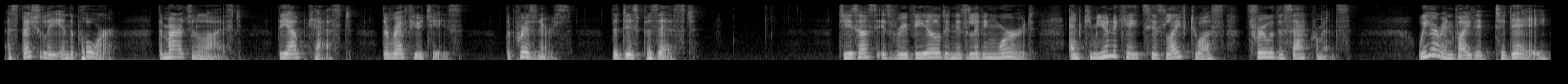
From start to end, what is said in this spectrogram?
especially in the poor, the marginalized, the outcast, the refugees, the prisoners, the dispossessed. Jesus is revealed in his living word and communicates his life to us through the sacraments. We are invited today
